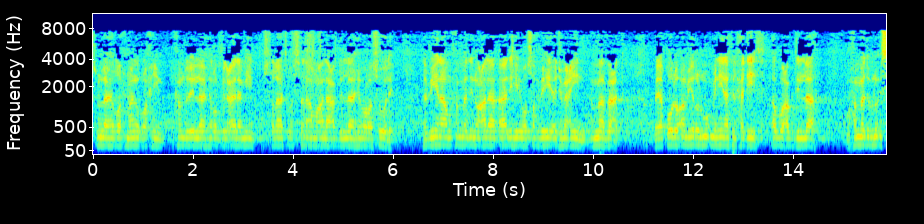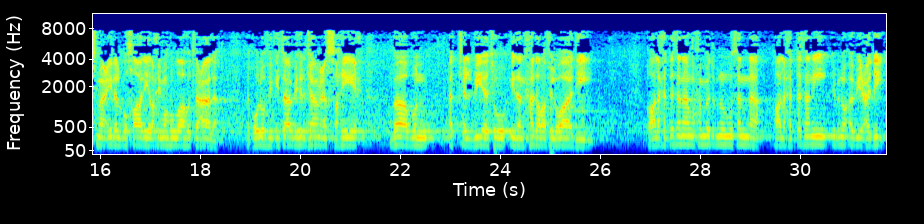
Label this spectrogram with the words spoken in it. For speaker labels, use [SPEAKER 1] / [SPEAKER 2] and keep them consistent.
[SPEAKER 1] بسم الله الرحمن الرحيم. الحمد لله رب العالمين. والصلاة والسلام على عبد الله ورسوله. نبينا محمد وعلى آله وصحبه أجمعين. أما بعد فيقول أمير المؤمنين في الحديث أبو عبد الله محمد بن إسماعيل البخاري رحمه الله تعالى. يقول في كتابه الجامع الصحيح باب التلبية إذا انحدر في الوادي. قال حدثنا محمد بن المثنى قال حدثني ابن أبي عدي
